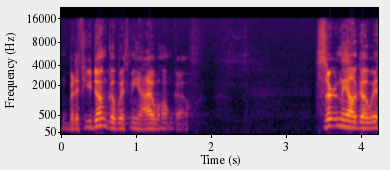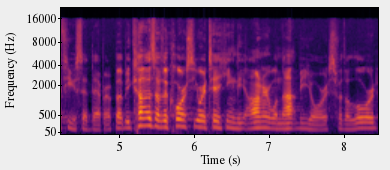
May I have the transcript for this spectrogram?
But if you don't go with me, I won't go. Certainly I'll go with you, said Deborah, but because of the course you are taking, the honor will not be yours, for the Lord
